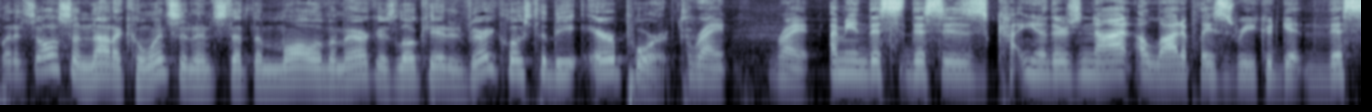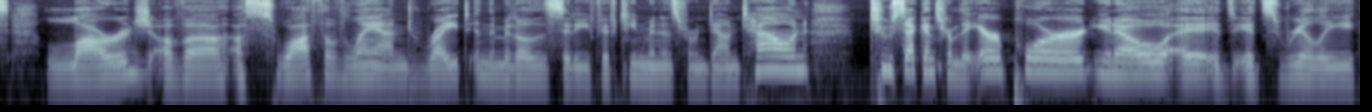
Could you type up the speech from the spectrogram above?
but it's also not a coincidence that the mall of america is located very close to the airport Right. Right. I mean, this this is you know, there's not a lot of places where you could get this large of a, a swath of land right in the middle of the city, 15 minutes from downtown, two seconds from the airport. You know, it's it's really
